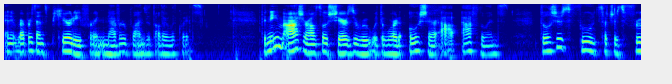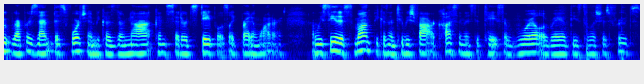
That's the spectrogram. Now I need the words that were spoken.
and it represents purity, for it never blends with other liquids. The name Asher also shares the root with the word Osher, affluence. Delicious foods such as fruit represent this fortune because they're not considered staples like bread and water. And we see this month because on Tu B'Shvat, our custom is to taste a royal array of these delicious fruits.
